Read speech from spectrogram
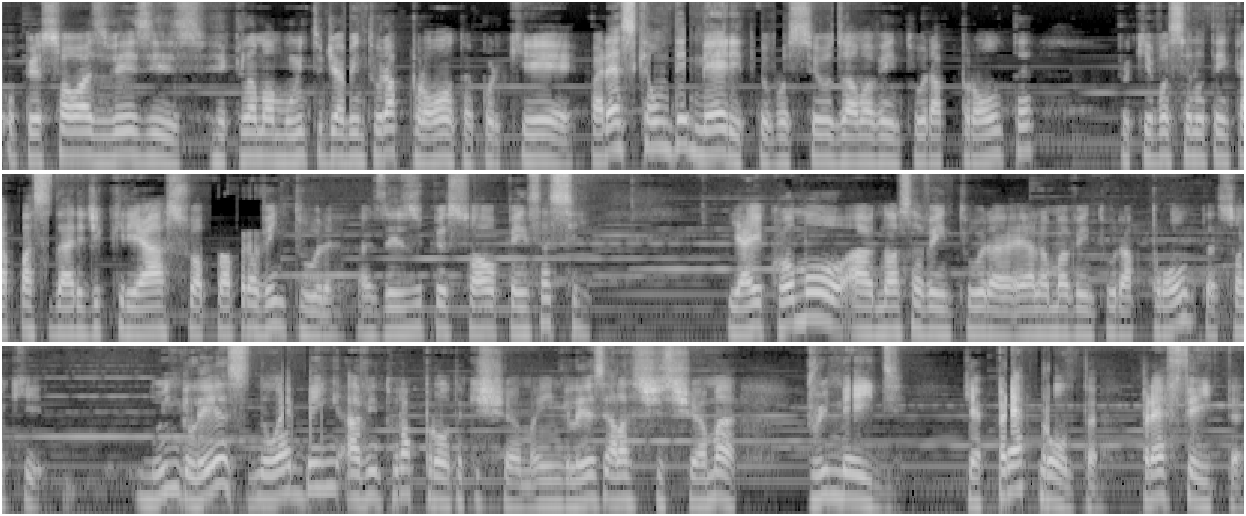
o pessoal às vezes reclama muito de aventura pronta, porque parece que é um demérito você usar uma aventura pronta porque você não tem capacidade de criar a sua própria aventura. Às vezes o pessoal pensa assim. E aí, como a nossa aventura ela é uma aventura pronta, só que no inglês não é bem aventura pronta que chama. Em inglês ela se chama pre-made, que é pré-pronta, pré-feita.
